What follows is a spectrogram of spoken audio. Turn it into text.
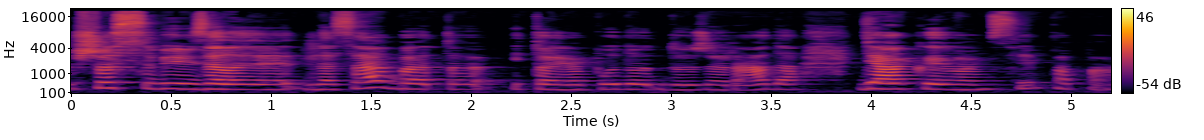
щось собі взяли для себе, то і то я буду дуже рада. Дякую вам всім, па-па.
